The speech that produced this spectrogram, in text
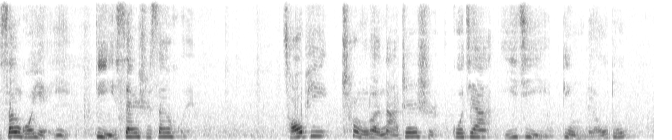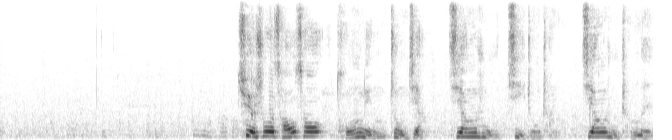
《三国演义》第三十三回，曹丕趁乱纳甄氏，郭嘉一计定辽东。却说曹操统领众将将入冀州城，将入城门，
